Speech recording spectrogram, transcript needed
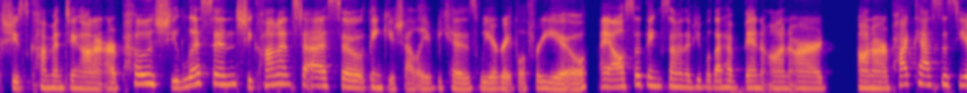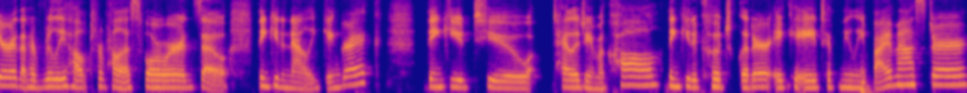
she's commenting on our post. She listens she comments to us. So thank you shelly because we are grateful for you. I also think some of the people that have been on our on our podcast this year that have really helped propel us forward. So thank you to natalie gingrich. Thank you to tyler j. Mccall. Thank you to coach glitter aka tiffany lee bymaster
